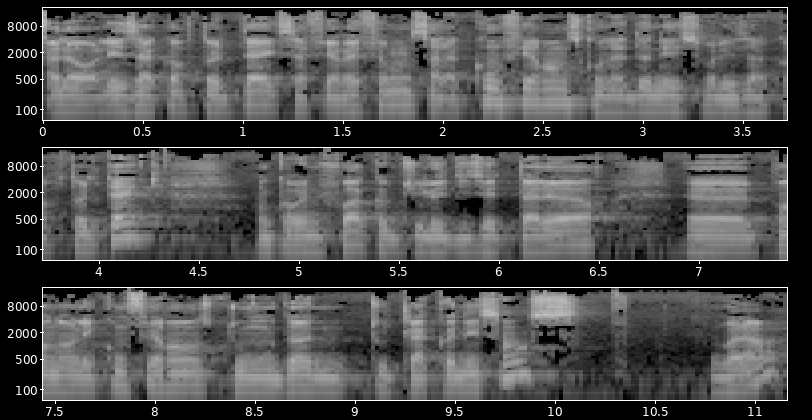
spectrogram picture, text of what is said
Alors, les accords Toltec, ça fait référence à la conférence qu'on a donnée sur les accords Toltec. Encore une fois, comme tu le disais tout à l'heure, euh, pendant les conférences, où on donne toute la connaissance. Voilà.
